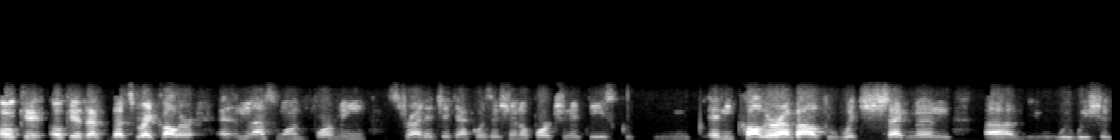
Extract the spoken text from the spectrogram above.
Okay. Okay, that that's great color. And last one for me, strategic acquisition opportunities. Any color about which segment uh, we should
